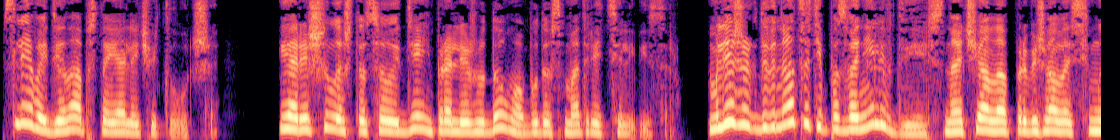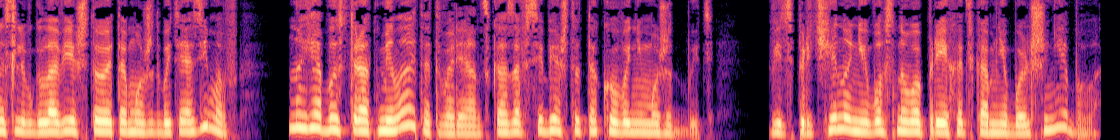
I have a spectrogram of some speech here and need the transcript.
С левой дела обстояли чуть лучше. Я решила, что целый день пролежу дома, буду смотреть телевизор. Ближе к двенадцати позвонили в дверь. Сначала пробежалась мысль в голове, что это может быть Азимов, но я быстро отмела этот вариант, сказав себе, что такого не может быть. Ведь причин у него снова приехать ко мне больше не было.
